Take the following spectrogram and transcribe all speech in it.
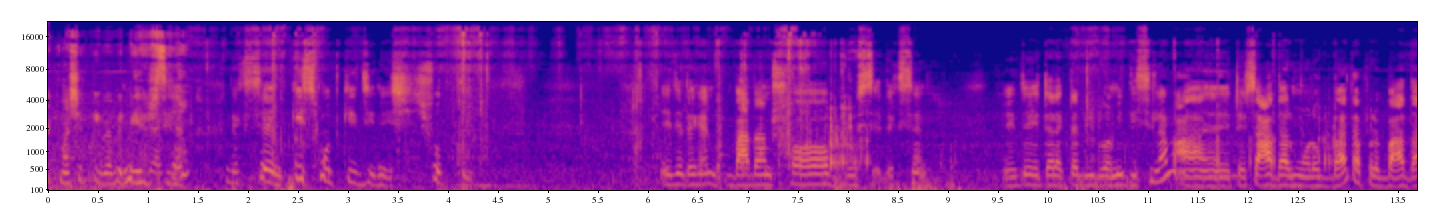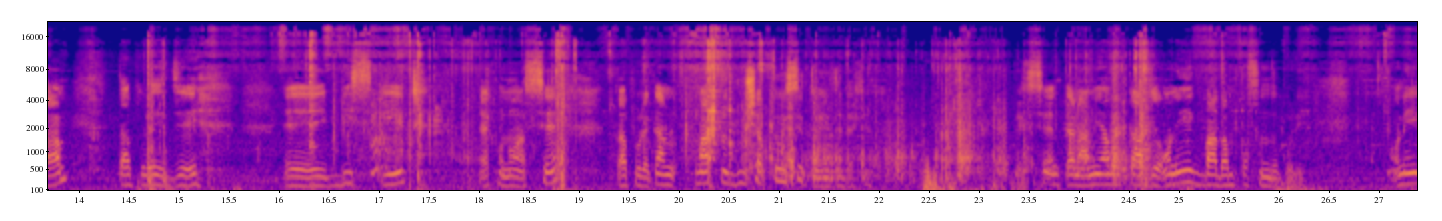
এক মাসে কীভাবে নিয়ে এসেছিলাম দেখছেন কিসমত কি জিনিস সত্যি। এই যে দেখেন বাদাম সব বসে দেখছেন? এই যে এটার একটা ভিডিও আমি দিছিলাম এটা হচ্ছে আদার মোরব্বা তারপরে বাদাম তারপরে এই যে এই বিস্কিট এখনও আছে। তারপরে কারণ মাত্র দু সপ্তাহ হয়েছে তো এই যে দেখেন। বুঝছেন কারণ আমি আমার কাজে অনেক বাদাম পছন্দ করি। অনেক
